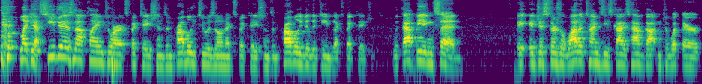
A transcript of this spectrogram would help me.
like yeah, CJ is not playing to our expectations and probably to his own expectations and probably to the team's expectations. With that being said, it, it just there's a lot of times these guys have gotten to what their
